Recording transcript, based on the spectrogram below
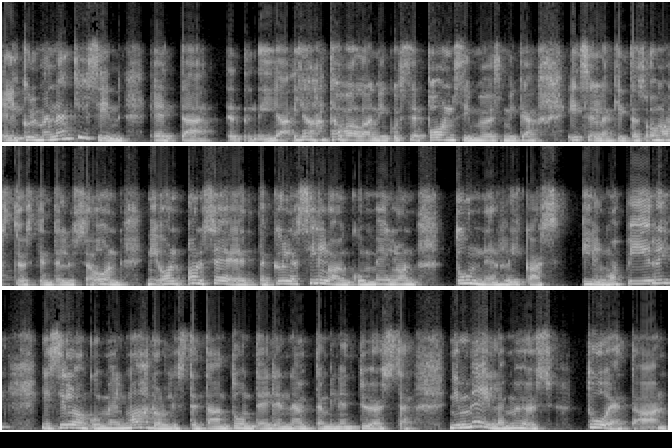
Eli kyllä mä näkisin, että ja, ja tavallaan niin kuin se ponsi myös, mikä itselläkin tässä omassa työskentelyssä on, niin on, on se, että kyllä silloin kun meillä on tunnerikas ilmapiiri ja silloin kun meillä mahdollistetaan tunteiden näyttäminen työssä, niin meillä myös tuetaan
